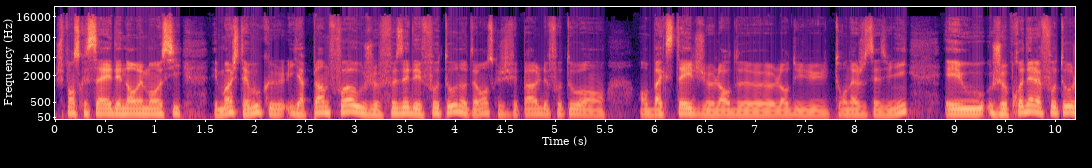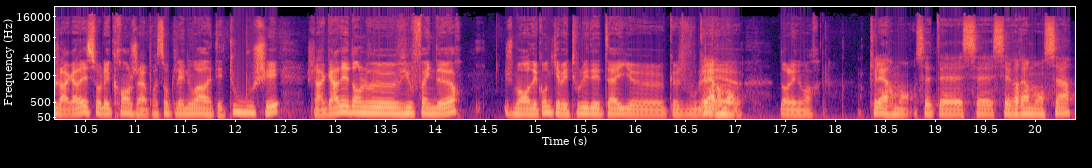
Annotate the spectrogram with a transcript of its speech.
Je pense que ça aide énormément aussi. Et moi, je t'avoue qu'il y a plein de fois où je faisais des photos, notamment parce que j'ai fait pas mal de photos en, en backstage lors, de, lors du tournage aux États-Unis, et où je prenais la photo, je la regardais sur l'écran, j'ai l'impression que les noirs étaient tout bouchés, je la regardais dans le viewfinder, je me rendais compte qu'il y avait tous les détails euh, que je voulais euh, dans les noirs. Clairement, c'était, c'est, vraiment ça.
